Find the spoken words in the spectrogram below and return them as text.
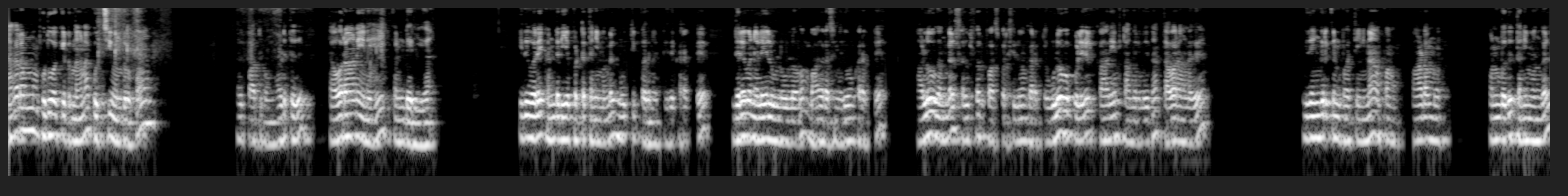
நகரம்னு பொதுவாக கேட்டிருந்தாங்கன்னா கொச்சி வந்திருக்கும். அது பார்த்துக்கோங்க. அடுத்தது தவறான இணையை கண்டறிய இதுவரை கண்டறியப்பட்ட தனிமங்கள் நூற்றி பதினெட்டு இது கரெக்டு திரவ நிலையில் உள்ள உலோகம் பாதரசம் இதுவும் கரெக்டு அலோகங்கள் சல்ஃபர் பாஸ்பரஸ் இதுவும் கரெக்டு உலோகப் பொலிகள் காரியம் தாமிரம் இதுதான் தவறானது. இது எங்கே இருக்குதுன்னு பார்த்தீங்கன்னா பா பாடம் ஒன்பது தனிமங்கள்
